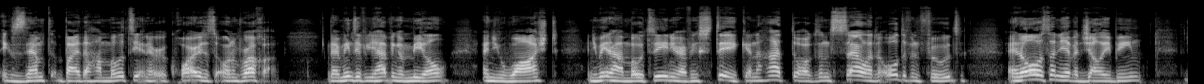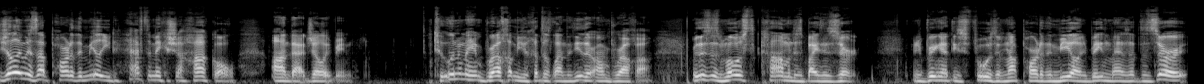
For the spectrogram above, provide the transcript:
exempt by the hamotzi and it requires its own bracha. That means if you're having a meal and you washed and you made a hamotzi and you're having steak and hot dogs and salad and all different foods, and all of a sudden you have a jelly bean, the jelly bean is not part of the meal. You'd have to make a shahakol on that jelly bean. To unamahim bracha miyuchadas land, they need their own bracha. Where this is most common is by dessert. When you bring out these foods that are not part of the meal and you bring them as a dessert,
